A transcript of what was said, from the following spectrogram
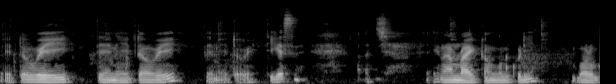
এটাও এইট দেন এটাও এইট দেন এটাও এইট ঠিক আছে? আচ্ছা এখানে আমরা আরেকটা অঙ্কন করি, বর্গ।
